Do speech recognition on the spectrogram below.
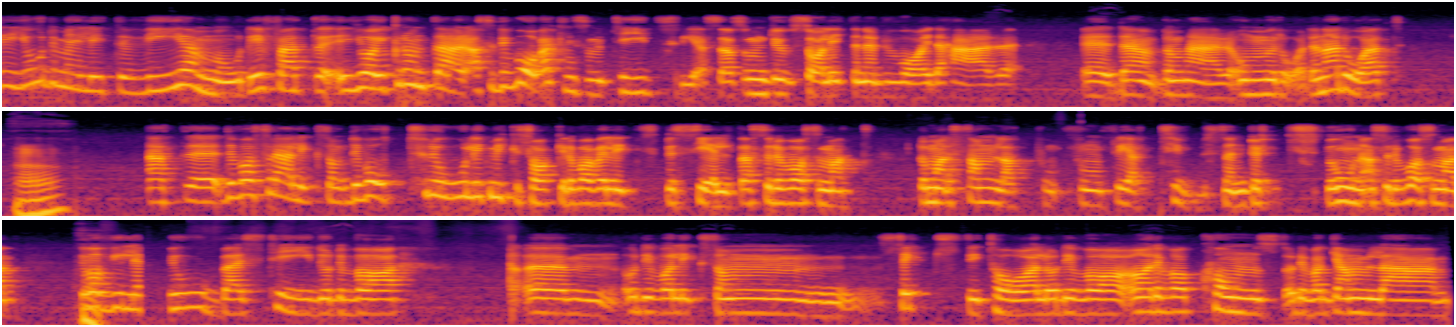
det gjorde mig lite vemodig för att jag gick runt där, alltså det var verkligen som en tidsresa som du sa lite när du var i det här, eh, de här områdena då att Mm. att eh, det var sådär liksom, det var otroligt mycket saker, det var väldigt speciellt. Alltså det var som att de hade samlat på, från flera tusen dödsbon. Alltså det var som att det var Vilhelm Mobergs tid och det var um, och det var liksom 60-tal och det var, ja, det var konst och det var gamla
